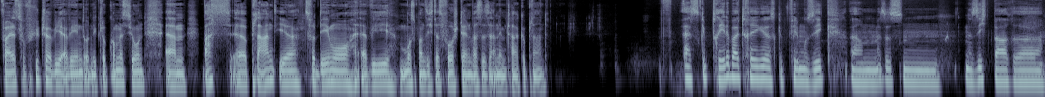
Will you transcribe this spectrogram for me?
Fridays for Future, wie erwähnt, und die Clubkommission. Ähm, was äh, plant ihr zur Demo? Äh, wie muss man sich das vorstellen? Was ist an dem Tag geplant? Es gibt Redebeiträge, es gibt viel Musik. Ähm, es ist ein, eine sichtbare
